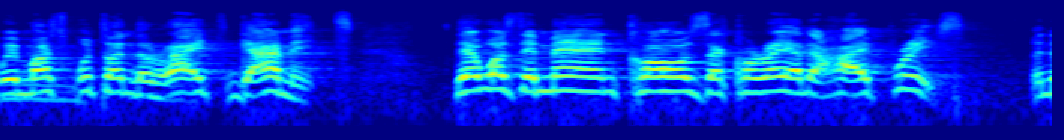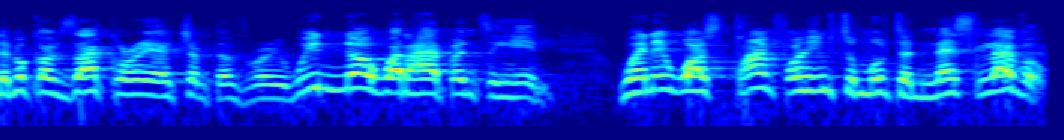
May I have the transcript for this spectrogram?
We must put on the right garment. There was a man called Zechariah the high priest in the book of Zechariah, chapter 3. We know what happened to him when it was time for him to move to the next level.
